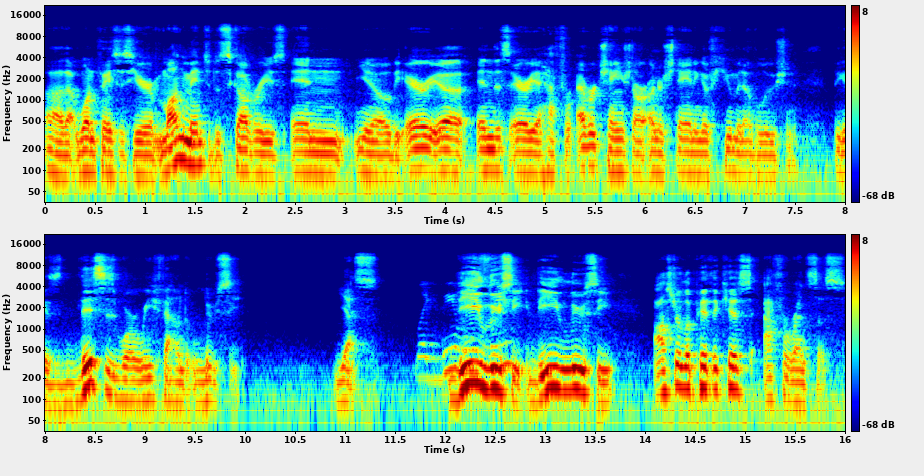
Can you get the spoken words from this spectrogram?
uh, that one faces here, monumental discoveries in you know the area in this area have forever changed our understanding of human evolution because this is where we found Lucy. Yes, Like the, the Lucy? Lucy, the Lucy, Australopithecus afarensis.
